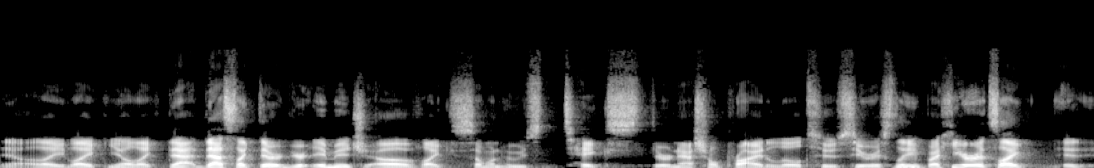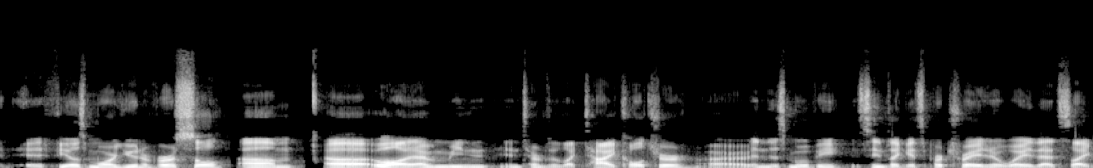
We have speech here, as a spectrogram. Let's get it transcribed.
you know like like you know like that that's like their your image of like someone who takes their national pride a little too seriously. But here it's like it, it feels more universal. Um uh well I mean in terms of like Thai culture uh, in this movie, it seems like it's portrayed in a way that's like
